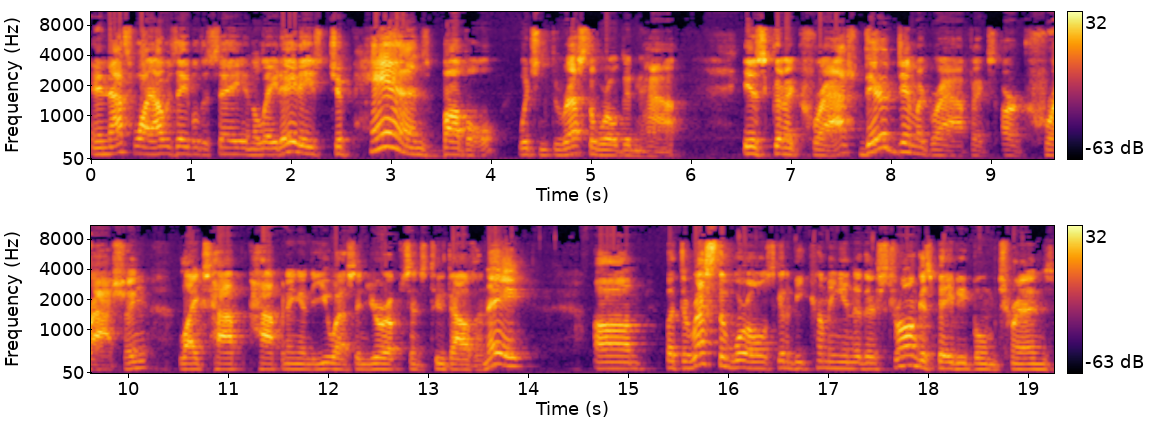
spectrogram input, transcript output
and that's why I was able to say in the late 80s, Japan's bubble, which the rest of the world didn't have, is going to crash. Their demographics are crashing, like's hap- happening in the U.S. and Europe since 2008. Um, but the rest of the world is going to be coming into their strongest baby boom trends,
